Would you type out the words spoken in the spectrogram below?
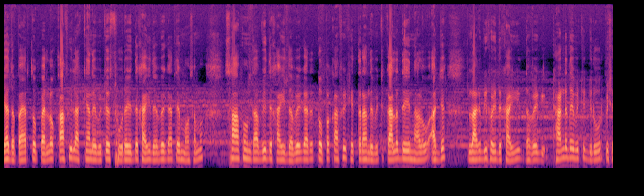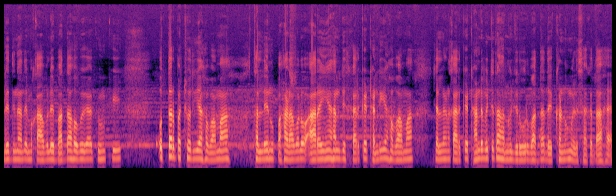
ਜਾਂ ਦੁਪਹਿਰ ਤੋਂ ਪਹਿਲਾਂ ਕਾਫੀ ਇਲਾਕਿਆਂ ਦੇ ਵਿੱਚ ਸੂਰਜ ਦਿਖਾਈ ਦੇਵੇਗਾ ਤੇ ਮੌਸਮ ਸਾਫ਼ ਹੁੰਦਾ ਵੀ ਦਿਖਾਈ ਦੇਵੇਗਾ ਤੇ ਧੁੱਪ ਕਾਫੀ ਖੇਤਰਾਂ ਦੇ ਵਿੱਚ ਕੱਲ ਦੇ ਨਾਲੋਂ ਅੱਜ ਲੱਗਦੀ ਹੋਈ ਦਿਖਾਈ ਦੇਵੇਗੀ। ਠੰਡ ਦੇ ਵਿੱਚ ਜ਼ਰੂਰ ਪਿਛਲੇ ਦਿਨਾਂ ਦੇ ਮੁਕਾਬਲੇ ਵਾਧਾ ਹੋਵੇਗਾ ਕਿਉਂਕਿ ਉੱਤਰ ਪੱਛਮ ਦੀਆਂ ਹਵਾਵਾਂ ਥੱਲੇ ਨੂੰ ਪਹਾੜਾਂ ਵੱਲੋਂ ਆ ਰਹੀਆਂ ਹਨ, ਜਿਸ ਕਰਕੇ ਠੰਡੀਆਂ ਹਵਾਵਾਂ ਚੱਲਣ ਕਰਕੇ ਠੰਡ ਵਿੱਚ ਤੁਹਾਨੂੰ ਜ਼ਰੂਰ ਵਾਧਾ ਦੇਖਣ ਨੂੰ ਮਿਲ ਸਕਦਾ ਹੈ।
